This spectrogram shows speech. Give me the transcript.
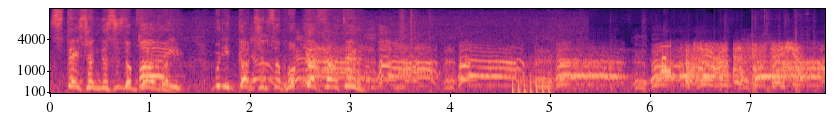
Station, this is Observer! Aye. We need gunship Yo. support! out there. Observer, this is Station.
